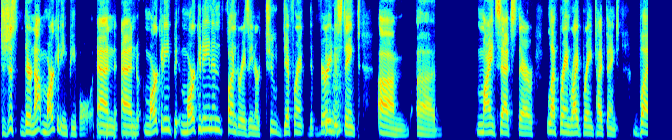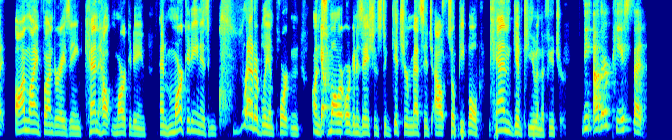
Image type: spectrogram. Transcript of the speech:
just they're not marketing people and and marketing marketing and fundraising are two different very mm-hmm. distinct um uh mindsets they're left brain right brain type things but online fundraising can help marketing and marketing is incredibly important on yep. smaller organizations to get your message out so people can give to you in the future the other piece that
